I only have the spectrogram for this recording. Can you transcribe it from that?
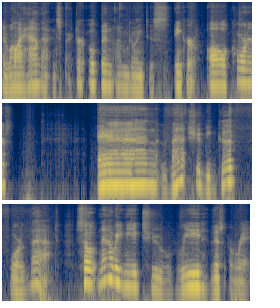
and while I have that inspector open, I'm going to anchor all corners. And that should be good for that. So now we need to read this array.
